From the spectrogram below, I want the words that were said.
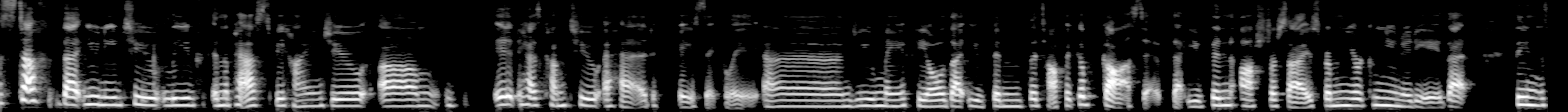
stuff that you need to leave in the past behind you um, it has come to a head basically and you may feel that you've been the topic of gossip that you've been ostracized from your community that things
